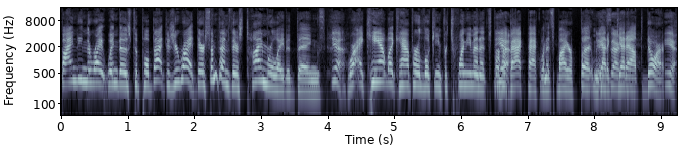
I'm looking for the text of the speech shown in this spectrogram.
finding the right windows to pull back. Because you're right. There's sometimes there's time related things Yeah. where I can't like have her looking for 20 minutes for Yeah. her backpack when it's by her foot and we got to get out the door. Yeah.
